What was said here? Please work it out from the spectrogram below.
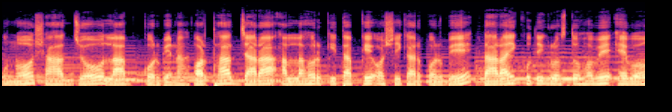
কোনো সাহায্য লাভ করবে না। অর্থাৎ যারা আল্লাহর কিতাবকে অস্বীকার করবে, তারাই ক্ষতিগ্রস্ত হবে এবং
